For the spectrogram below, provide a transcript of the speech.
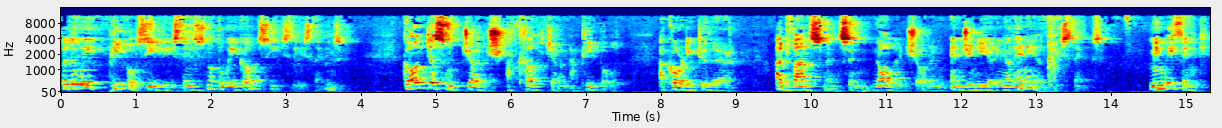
But the way people see these things is not the way God sees these things. God doesn't judge a culture and a people according to their advancements in knowledge or in engineering or any of these things. I mean, we think,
